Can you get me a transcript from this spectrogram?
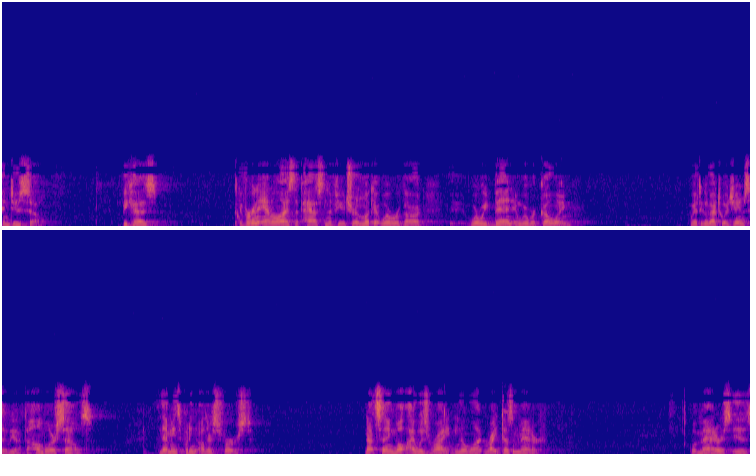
and do so. Because if we're going to analyze the past and the future and look at where we're gone, where we've been and where we're going, we have to go back to what James said. We have to humble ourselves, and that means putting others first. Not saying, well, I was right. You know what? Right doesn't matter. What matters is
